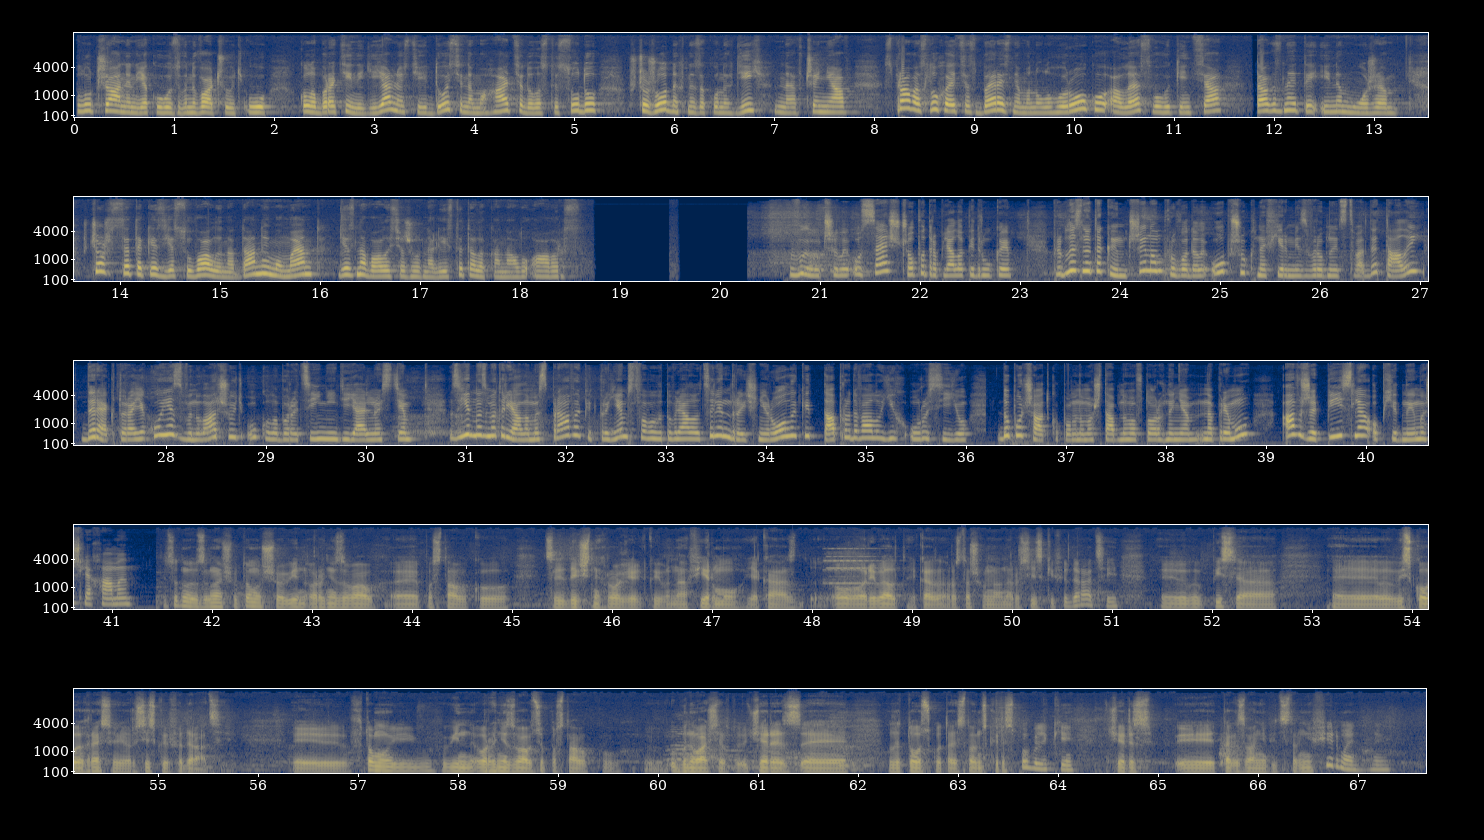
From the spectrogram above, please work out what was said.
Лучанин, якого звинувачують у колабораційній діяльності, й досі намагається довести суду, що жодних незаконних дій не вчиняв. Справа слухається з березня минулого року, але свого кінця так знайти і не може. Що ж все-таки з'ясували на даний момент, дізнавалися журналісти телеканалу Аверс. Вилучили усе, що потрапляло під руки. Приблизно таким чином проводили обшук на фірмі з виробництва деталей, директора якої звинувачують у колабораційній діяльності. Згідно з матеріалами справи, підприємство виготовляло циліндричні ролики та продавало їх у Росію до початку повномасштабного вторгнення напряму, а вже після обхідними шляхами. Підсудно звинувачує в тому, що він організував е, поставку циліндричних роликів на фірму, яка ООО «Рівелт», яка розташована на Російській Федерації е, після е, військової агресії Російської Федерації. В тому він організував цю поставку, обвинувачив через Литовську та Естонську республіки, через так звані підставні фірми.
